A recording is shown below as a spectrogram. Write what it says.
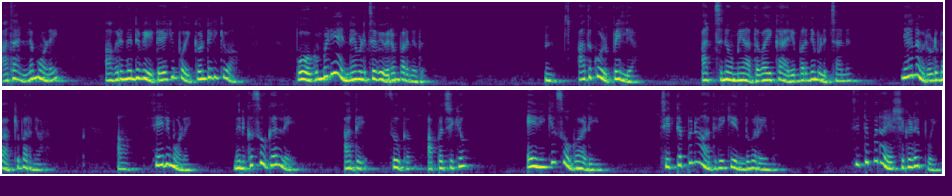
അതല്ല മോളെ അവർ നിന്റെ വീട്ടിലേക്ക് പോയിക്കൊണ്ടിരിക്കുക പോകുമ്പോഴേ എന്നെ വിളിച്ച വിവരം പറഞ്ഞത്. അത് കുഴപ്പമില്ല. അച്ഛനും അമ്മയും അഥവാ ഈ കാര്യം പറഞ്ഞ് വിളിച്ചാൽ ഞാൻ അവരോട് ബാക്കി പറഞ്ഞോളാം. ആ ശരി മോളെ. നിനക്ക് സുഖമല്ലേ അതെ സുഖം. അപ്പച്ചിക്കോ? എനിക്ക് സുഖം അടി ചിറ്റപ്പനും ആതിരയ്ക്ക് എന്തു പറയുന്നു? ചിറ്റപ്പൻ റേഷക്കടയിൽ പോയി.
